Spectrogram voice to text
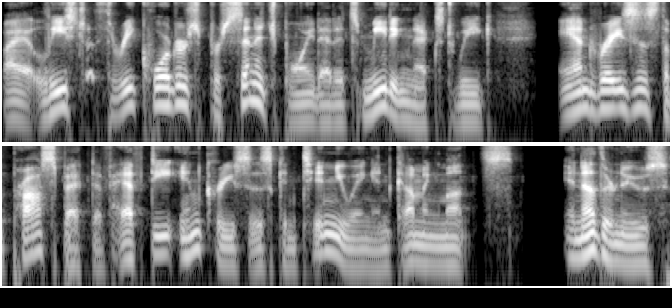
by at least three quarters percentage point at its meeting next week and raises the prospect of hefty increases continuing in coming months. In other news,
